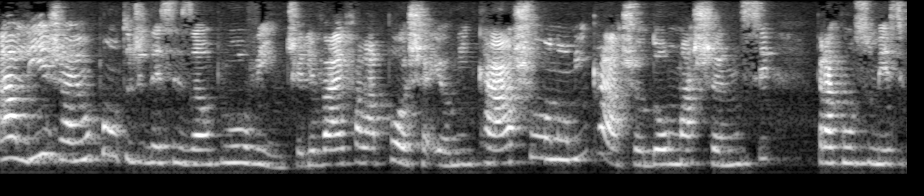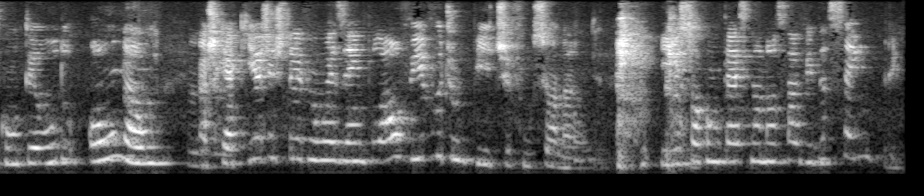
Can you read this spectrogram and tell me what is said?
Ali já é um ponto de decisão para o ouvinte. Ele vai falar: poxa, eu me encaixo ou não me encaixo? Eu dou uma chance para consumir esse conteúdo ou não. Uhum. Acho que aqui a gente teve um exemplo ao vivo de um pitch funcionando. E isso acontece na nossa vida sempre.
